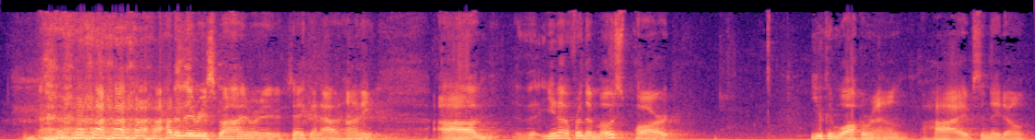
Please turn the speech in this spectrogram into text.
how do they respond when they're taking out honey? Um, you know, for the most part, you can walk around hives and they don't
